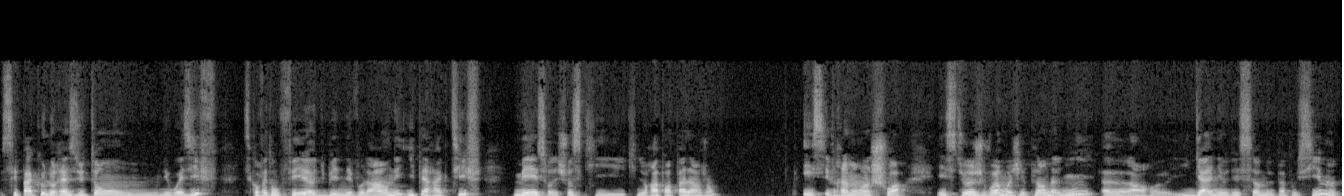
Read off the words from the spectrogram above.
c'est pas que le reste du temps on est oisif, c'est qu'en fait on fait du bénévolat, on est hyper actif mais sur des choses qui, qui ne rapportent pas d'argent. Et c'est vraiment un choix. Et si tu veux, je vois, moi j'ai plein d'amis, euh, alors euh, ils gagnent des sommes pas possibles,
